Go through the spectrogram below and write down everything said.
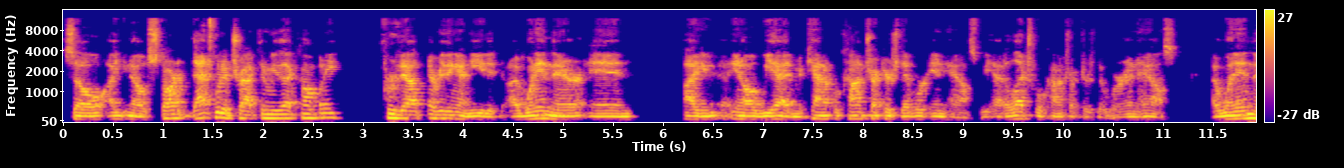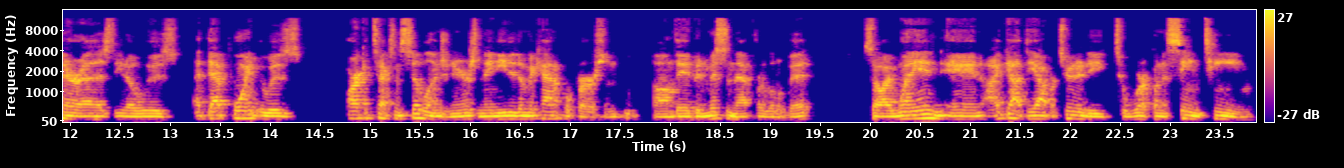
So I, you know, started, that's what attracted me to that company proved out everything I needed. I went in there and I, you know, we had mechanical contractors that were in house. We had electrical contractors that were in house. I went in there as, you know, was at that point, it was architects and civil engineers and they needed a mechanical person. Um, they had been missing that for a little bit. So I went in and I got the opportunity to work on the same team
